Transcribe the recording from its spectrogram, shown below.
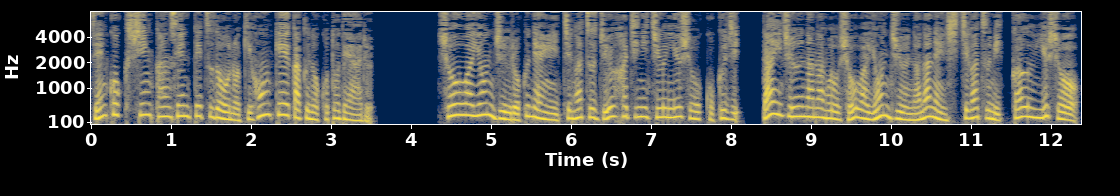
全国新幹線鉄道の基本計画のことである。昭和46年1月18日運輸省国事第17号昭和47年7月3日運輸省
